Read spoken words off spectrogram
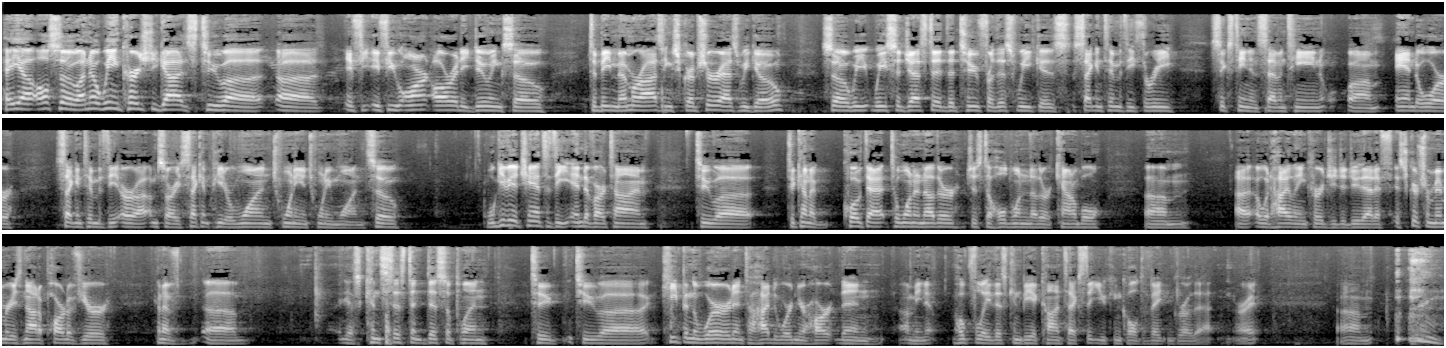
Hey, uh, also, I know we encouraged you guys to, uh, uh, if, if you aren't already doing so, to be memorizing scripture as we go. So we, we suggested the two for this week is 2 Timothy 3, 16 and 17, um, and or Second Timothy, or uh, I'm sorry, Second Peter 1, 20 and 21. So we'll give you a chance at the end of our time to, uh, to kind of quote that to one another, just to hold one another accountable. Um, I, I, would highly encourage you to do that. If, if, scripture memory is not a part of your kind of, uh, I guess, consistent discipline to, to uh, keep in the word and to hide the word in your heart, then, I mean, hopefully this can be a context that you can cultivate and grow that. All right? Um,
